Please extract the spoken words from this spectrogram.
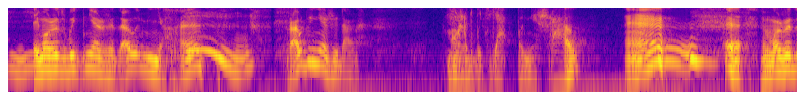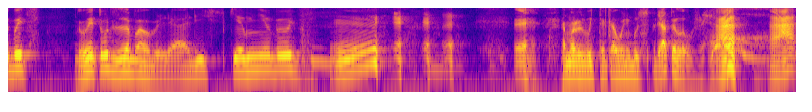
Ты, может быть, не ожидала меня, а? Правда, не ожидала? Может быть, я помешал? А? Может быть, вы тут забавлялись с кем-нибудь? Э, а может быть, ты кого-нибудь спрятала уже, а? А?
